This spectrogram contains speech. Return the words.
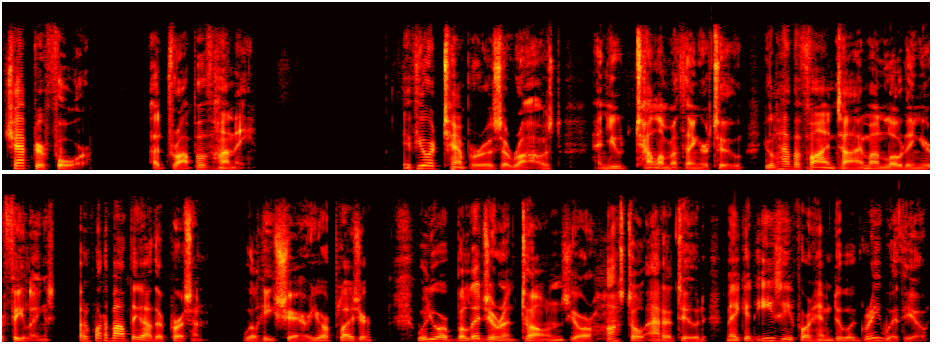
Chapter 4. A Drop of Honey. If your temper is aroused, and you tell him a thing or two, you'll have a fine time unloading your feelings. But what about the other person? Will he share your pleasure? Will your belligerent tones, your hostile attitude, make it easy for him to agree with you?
